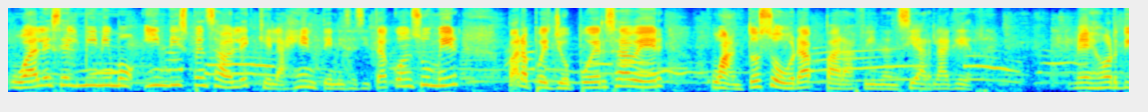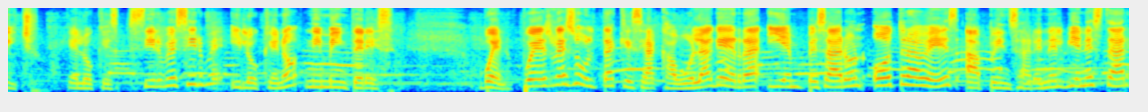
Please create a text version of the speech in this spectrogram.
cuál es el mínimo indispensable que la gente necesita consumir para pues yo poder saber cuánto sobra para financiar la guerra. Mejor dicho, que lo que sirve sirve y lo que no ni me interesa. Bueno, pues resulta que se acabó la guerra y empezaron otra vez a pensar en el bienestar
